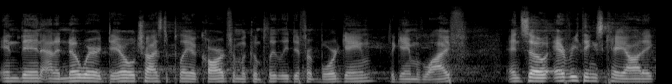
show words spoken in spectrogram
And then out of nowhere, Darryl tries to play a card from a completely different board game, the game of life. And so everything's chaotic.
